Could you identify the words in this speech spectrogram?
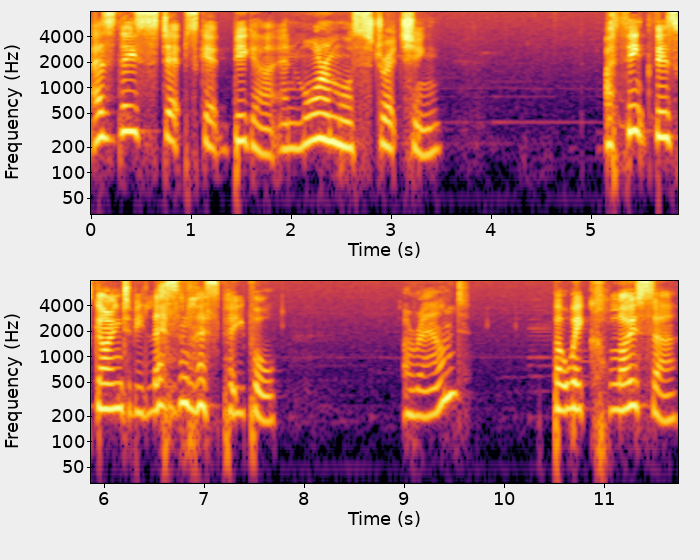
as these steps get bigger and more and more stretching, I think there's going to be less and less people around, but we're closer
